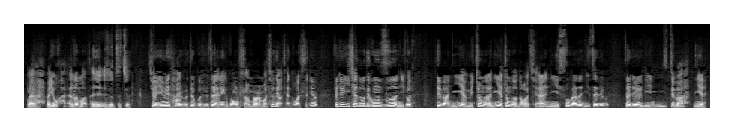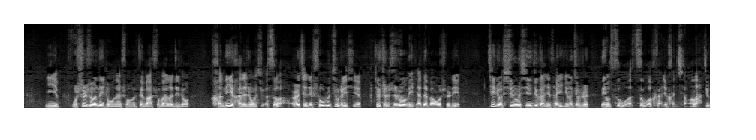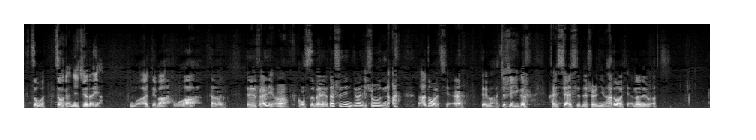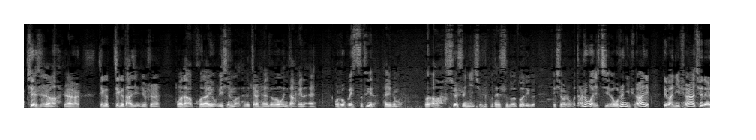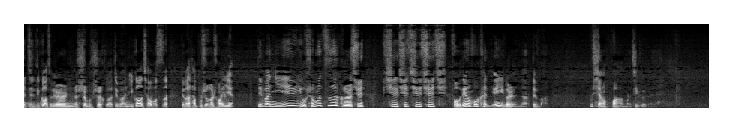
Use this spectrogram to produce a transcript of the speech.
哎，没有孩子嘛？他也是，这就就因为他说这不是在那个办公室上班嘛？就两千多，实际上这就一千多的工资，你说对吧？你也没挣不了，你也挣不了多少钱。你说白了，你在这个在这个里，你对吧？你你不是说那种的，说对吧？说白了，这种。很厉害的这种角色，而且这收入就这些，就只是说每天在办公室里，这种虚荣心就感觉他已经就是那种自我自我感觉很强了，就自我自我感觉觉得哎呀，我对吧？我咱们呃白领公司白领，但实际你对吧？你收入拿拿多少钱，对吧？这是一个很现实的事儿，你拿多少钱呢，对吧？确实啊，然而这个这个大姐就是我俩后来有微信嘛，她说第二天她问我你咋没来？我说我被辞退了，她就这么说啊，确实你确实不太适合做这个这销售。我当时我就急了，我说你凭啥你对吧？你凭啥确定你告诉别人你适不适合对吧？你告诉乔布斯对吧？他不适合创业，对吧？你有什么资格去去去去去去否定或肯定一个人呢？对吧？不像话嘛？这个人。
